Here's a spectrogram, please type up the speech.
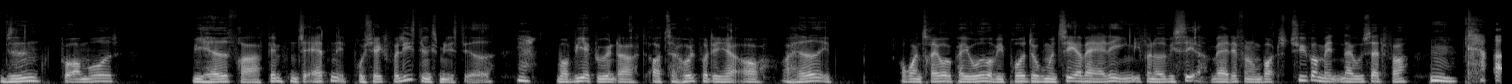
viden på området. Vi havde fra 15 til 18 et projekt for Ligestillingsministeriet, Ja. hvor vi er begyndt at, at tage hul på det her, og, og havde et over en treårig periode, hvor vi prøvede at dokumentere, hvad er det egentlig for noget, vi ser? Hvad er det for nogle voldstyper, mændene er udsat for? Mm. Og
